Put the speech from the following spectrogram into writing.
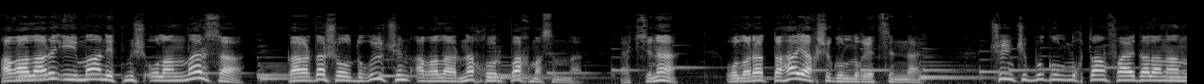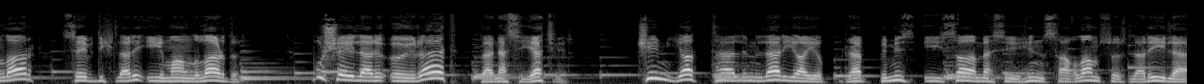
Ağaları iman etmiş olanlarsa, qardaş olduğu üçün ağalarına xor baxmasınlar. Əksinə, onlara daha yaxşı qulluq etsinlər. Çünki bu qulluqdan faydalananlar sevdikləri imanlılardır. Bu şeyləri öyrət və nəsiyyət ver. Kim yad təlimlər yayıb Rəbbimiz İsa Məsihin sağlam sözləri ilə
